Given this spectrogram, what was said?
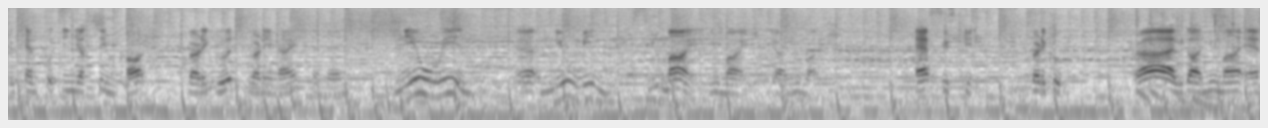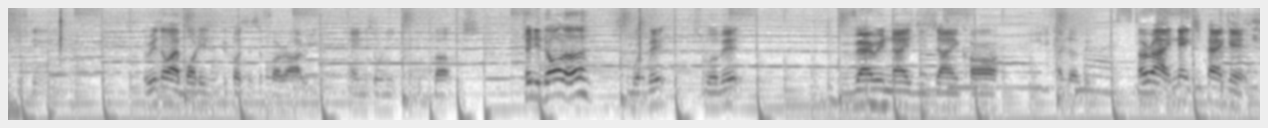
You can put in your SIM card. Very good, very nice. And then new win, uh, new min, new mine, new mine, yeah, new mine. F15, very cool. Right, we got a new mine F15. The reason why I bought it is because it's a Ferrari and it's only 20 bucks. $20, it's worth it, it's worth it. Very nice design car, I love it. Alright, next package.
